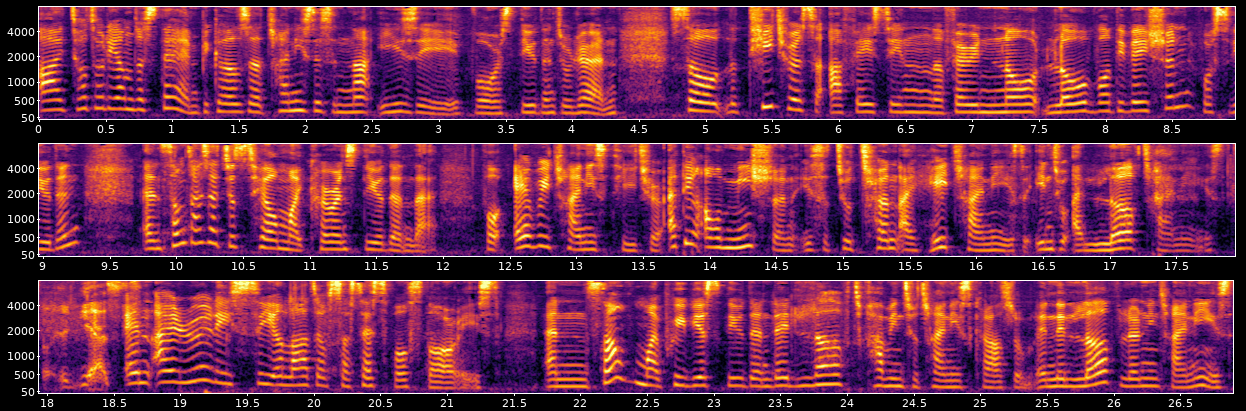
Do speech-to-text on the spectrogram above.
I totally understand because uh, Chinese is not easy for students to learn. So the teachers are facing a very no, low motivation for students. And sometimes I just tell my current student that for every Chinese teacher, I think our mission is to turn I hate Chinese into I love Chinese. Yes. And I really see a lot of successful stories. And some of my previous students, they loved coming to Chinese classroom and they love learning Chinese.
